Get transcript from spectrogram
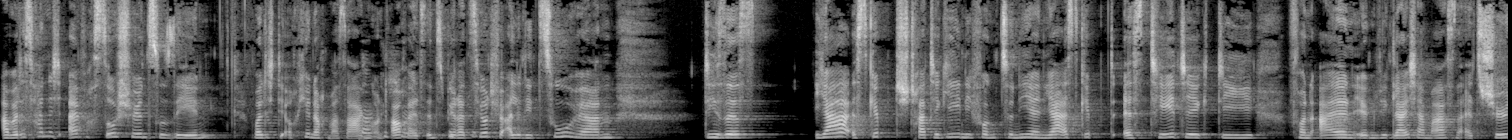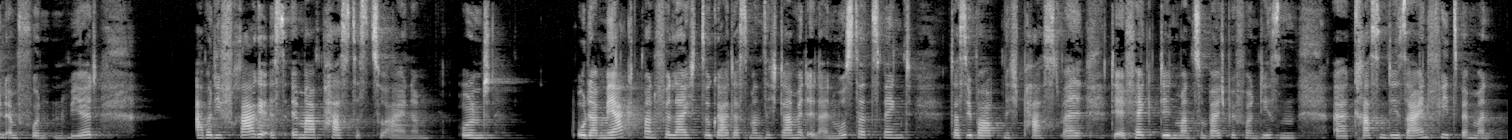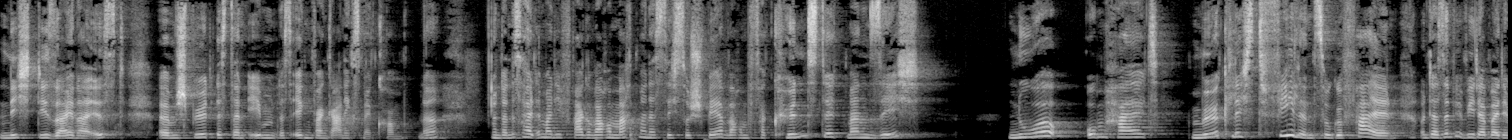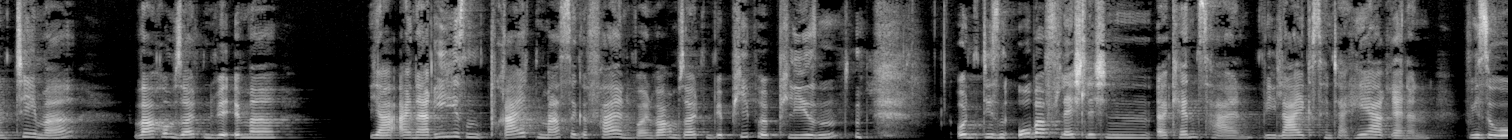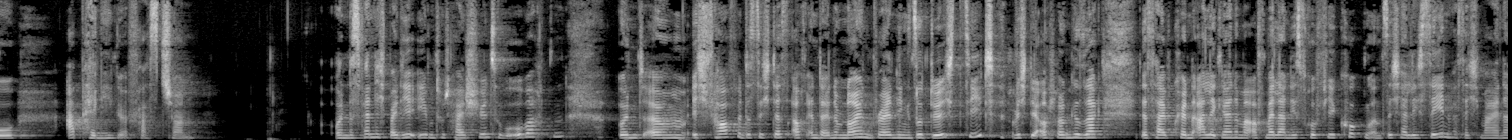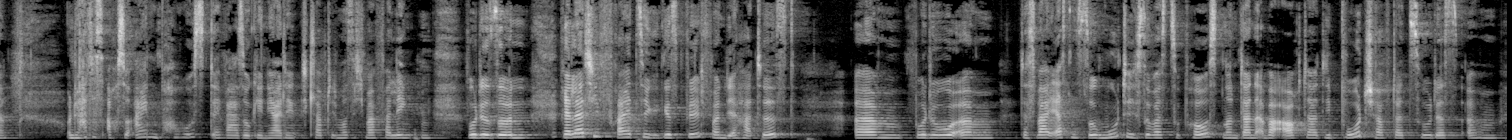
Aber das fand ich einfach so schön zu sehen, wollte ich dir auch hier nochmal sagen Dankeschön. und auch als Inspiration für alle, die zuhören, dieses ja, es gibt Strategien, die funktionieren. Ja, es gibt Ästhetik, die von allen irgendwie gleichermaßen als schön empfunden wird. Aber die Frage ist immer, passt es zu einem? Und oder merkt man vielleicht sogar, dass man sich damit in ein Muster zwängt, das überhaupt nicht passt, weil der Effekt, den man zum Beispiel von diesen äh, krassen Design-Feeds, wenn man nicht Designer ist, ähm, spürt, ist dann eben, dass irgendwann gar nichts mehr kommt. Ne? Und dann ist halt immer die Frage, warum macht man es sich so schwer? Warum verkünstelt man sich nur, um halt möglichst vielen zu gefallen? Und da sind wir wieder bei dem Thema, warum sollten wir immer ja einer riesen breiten Masse gefallen wollen? Warum sollten wir People pleasen und diesen oberflächlichen äh, Kennzahlen wie Likes hinterherrennen, wie so Abhängige fast schon? Und das fände ich bei dir eben total schön zu beobachten. Und ähm, ich hoffe, dass sich das auch in deinem neuen Branding so durchzieht, habe ich dir auch schon gesagt. Deshalb können alle gerne mal auf Melanies Profil gucken und sicherlich sehen, was ich meine. Und du hattest auch so einen Post, der war so genial, den, ich glaube, den muss ich mal verlinken, wo du so ein relativ freizügiges Bild von dir hattest, ähm, wo du, ähm, das war erstens so mutig, sowas zu posten und dann aber auch da die Botschaft dazu, dass ähm,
